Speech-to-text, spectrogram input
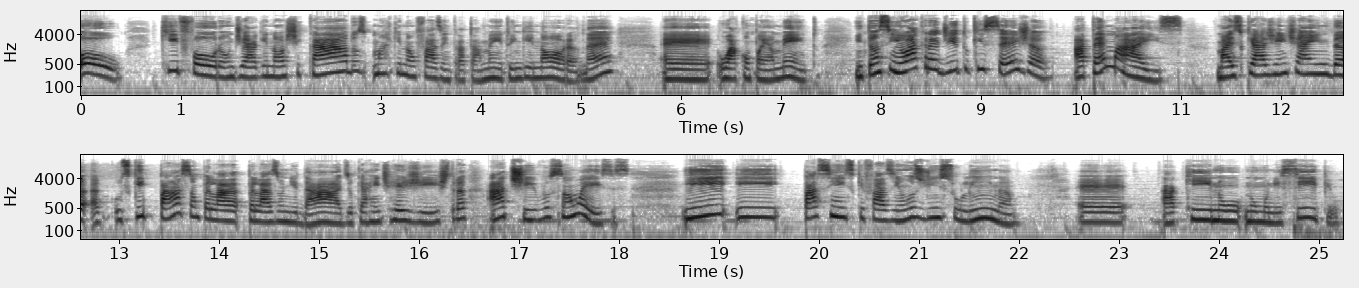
ou que foram diagnosticados, mas que não fazem tratamento, ignora, né? É, o acompanhamento. Então, assim, eu acredito que seja até mais. Mas o que a gente ainda. Os que passam pela, pelas unidades, o que a gente registra ativos são esses. E, e pacientes que fazem uso de insulina, é, aqui no, no município,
